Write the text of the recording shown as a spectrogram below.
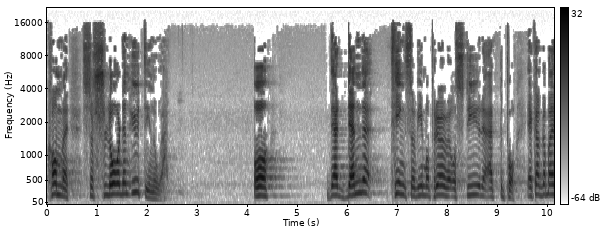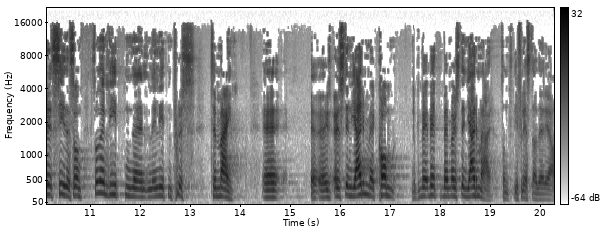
kommer, så slår den ut i noe. Og det er denne ting som vi må prøve å styre etterpå. Jeg kan bare si det sånn, sånn en, liten, en liten pluss til meg. Eh, eh, Øystein Gjerme kom Dere vet hvem Øystein Gjerme er? Som de fleste av dere, ja.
